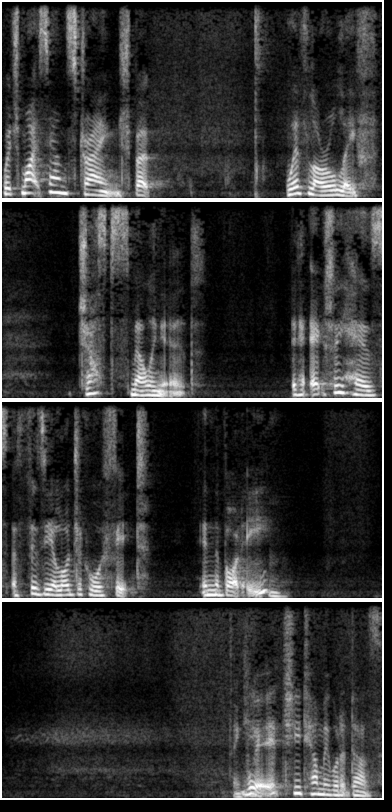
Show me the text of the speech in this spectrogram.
Which might sound strange, but with laurel leaf, just smelling it, it actually has a physiological effect in the body, Mm. Thank you. which you tell me what it does.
